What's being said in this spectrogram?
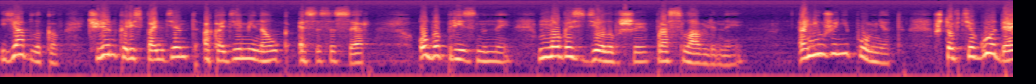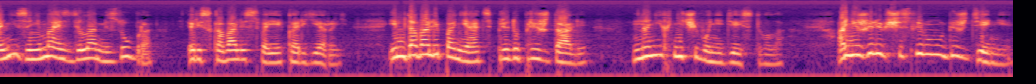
Яблоков – член-корреспондент Академии наук СССР, оба признанные, много сделавшие, прославленные. Они уже не помнят, что в те годы они, занимаясь делами Зубра, рисковали своей карьерой – им давали понять, предупреждали. На них ничего не действовало. Они жили в счастливом убеждении,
